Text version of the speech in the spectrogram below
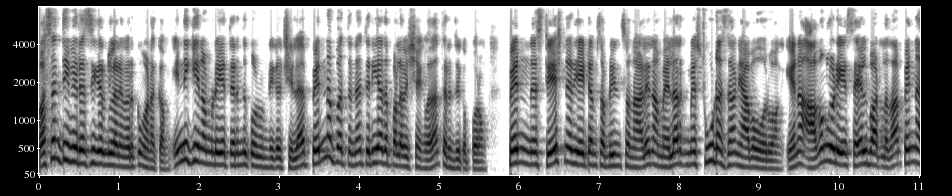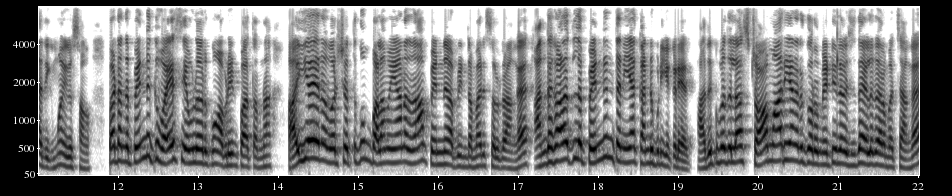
வசந்த் டிவி ரசிகர்கள் அனைவருக்கும் வணக்கம். இன்னைக்கு நம்முடைய தெரிந்து கொள்ளும் நிகழ்ச்சியில பெண்ணை பத்தின தெரியாத பல விஷயங்களை தான் தெரிஞ்சுக்க போறோம். பெண் ஸ்டேஷனரி ஐட்டம்ஸ் அப்படின்னு சொன்னாலே நம்ம எல்லாருக்குமே ஸ்டூடெண்ட்ஸ் தான் ஞாபகம் வருவாங்க. ஏன்னா அவங்களுடைய செயல்பாட்டில் தான் பெண் அதிகமா யூஸ் ஆகும். பட் அந்த பெண்ணுக்கு வயசு எவ்வளவு இருக்கும் அப்படின்னு பார்த்தோம்னா ஐயாயிரம் வருஷத்துக்கும் பழமையானதான் பெண் அப்படின்ற மாதிரி சொல்றாங்க. அந்த காலத்துல பெண்ணுன்னு தனியா கண்டுபிடிக்க கிடையாது. அதுக்கு பதிலா ஸ்ட்ரா மாதிரியான இருக்க ஒரு மெட்டீரியல் வச்சு தான் எழுத ஆரம்பிச்சாங்க.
